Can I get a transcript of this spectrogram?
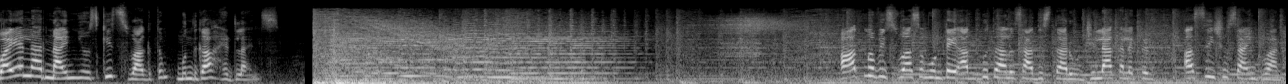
వైఎల్ఆర్ నైన్ న్యూస్కి స్వాగతం. ముందుగా హెడ్లైన్స్. ఆత్మవిశ్వాసం ఉంటే అద్భుతాలు సాధిస్తారు జిల్లా కలెక్టర్ అశీష్ సాంగ్వాన్.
